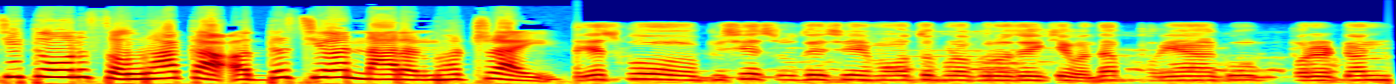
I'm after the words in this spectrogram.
चितवन सौराहाका अध्यक्ष नारायण भट्टराई। यसको विशेष उद्देश्य महत्वपूर्ण कुरो चाहिँ के भन्दा यहाँको पर्यटन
